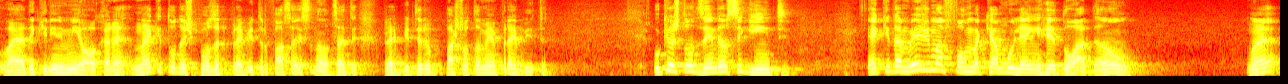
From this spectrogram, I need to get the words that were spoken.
vai adquirindo minhoca, né? Não é que toda esposa de presbítero faça isso, não. Certo? Presbítero, pastor também é presbítero. O que eu estou dizendo é o seguinte: é que da mesma forma que a mulher enredou Adão, não é?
